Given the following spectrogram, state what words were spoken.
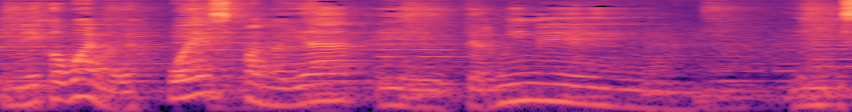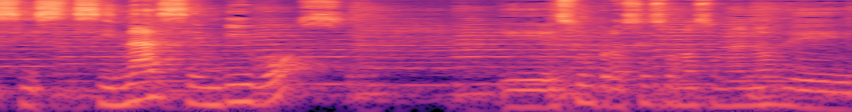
Y me dijo, bueno, después cuando ya eh, termine, si, nacen vivos, eh, es un proceso más o menos de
